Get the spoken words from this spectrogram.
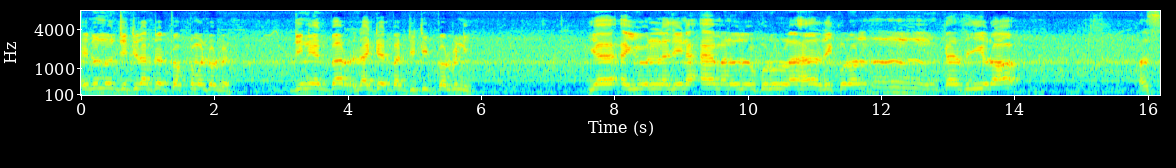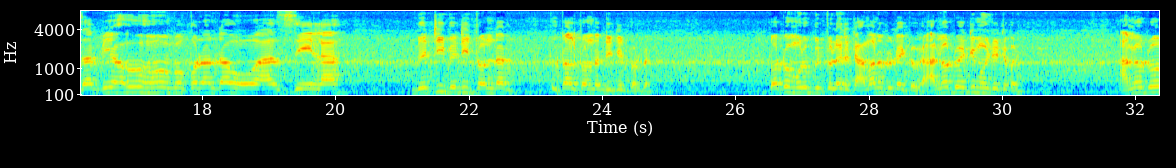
এই জন্য জিটি রাতটা সবসময় করবেন, দিনে একবার রাইটে একবার জিটি করবেনই। يا أيها الذين آمنوا اذكروا الله ذكرا كثيرا وسبحوه بكرة وأصيلا বেটি বেটি ঠন্ডা টোটাল ঠন্ডা ডিটেট করবেন তত মুরব্বীর চলে যেতে আমারও তো দায়িত্ব হবে আমিও তো এটি মই যেতে পারি আমিও তো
